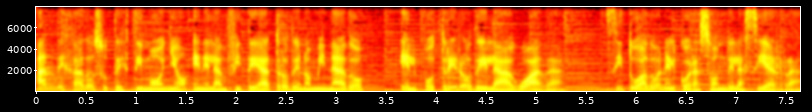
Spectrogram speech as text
han dejado su testimonio en el anfiteatro denominado El Potrero de la Aguada, situado en el corazón de la sierra.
